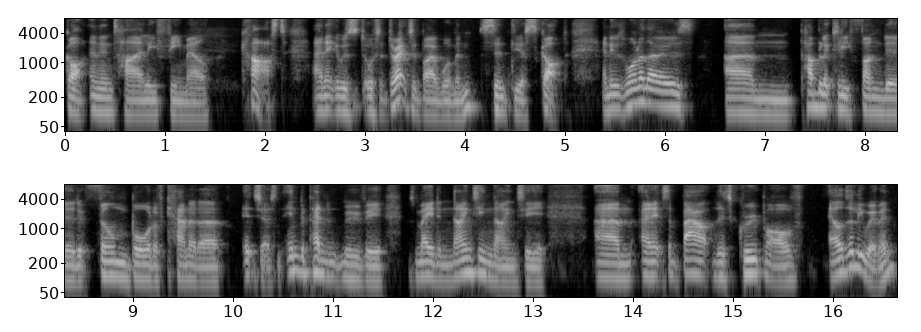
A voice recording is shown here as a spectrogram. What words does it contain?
got an entirely female cast. And it was also directed by a woman, Cynthia Scott. And it was one of those um, publicly funded Film Board of Canada. It's just an independent movie. It was made in 1990. Um, and it's about this group of elderly women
